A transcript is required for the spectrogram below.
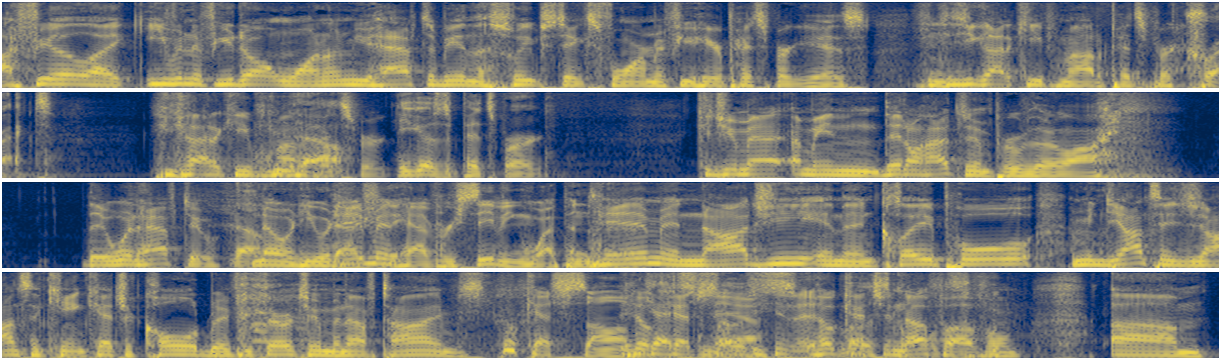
I feel like even if you don't want him, you have to be in the sweepstakes for him if you hear Pittsburgh is hmm. because you got to keep him out of Pittsburgh. Correct. You got to keep him out No, of Pittsburgh. he goes to Pittsburgh. Could you imagine? I mean, they don't have to improve their line. They wouldn't have to. No, and he would Him actually and- have receiving weapons. there. Him and Najee and then Claypool. I mean, Diontae Johnson can't catch a cold, but if you throw it to him enough times, He'll catch some. he'll catch catch, most- he'll catch most enough of them. Um,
